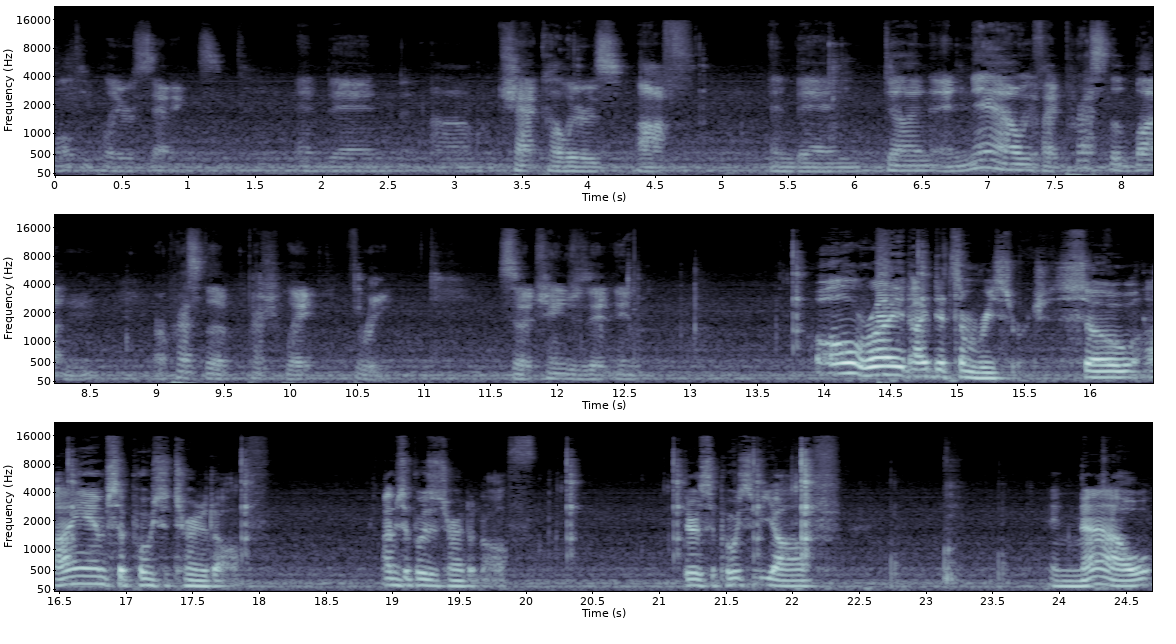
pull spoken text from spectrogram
multiplayer settings, and then chat colors off, and then done. And now, if I press the button or press the pressure plate three, so it changes it in. All right, I did some research. So I am supposed to turn it off. I'm supposed to turn it off. They're supposed to be off. And now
